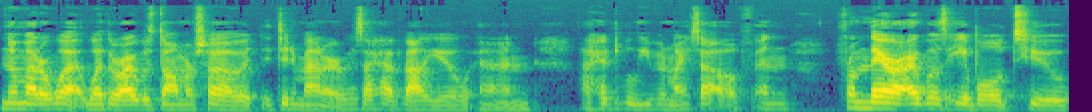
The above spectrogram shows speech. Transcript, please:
no matter what, whether I was dom or so, it, it didn't matter because I had value and I had to believe in myself. And from there, I was able to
